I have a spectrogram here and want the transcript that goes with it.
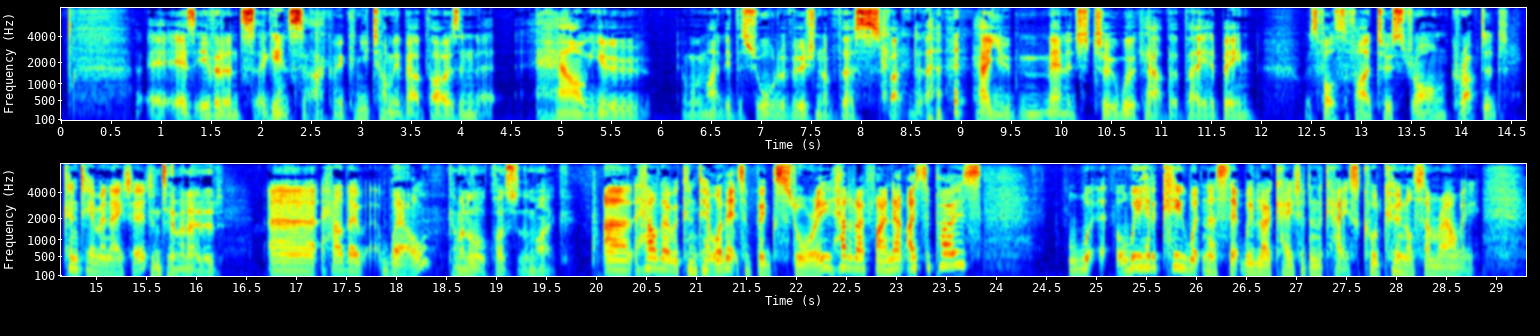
as evidence against Ahmed. Can you tell me about those and how you, and we might need the shorter version of this, but how you managed to work out that they had been was falsified too strong, corrupted, Contaminated. contaminated. Uh, how they, well, Coming a little close to the mic. uh, how they were content. Well, that's a big story. How did I find out? I suppose w- we had a key witness that we located in the case called Colonel Samraoui,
